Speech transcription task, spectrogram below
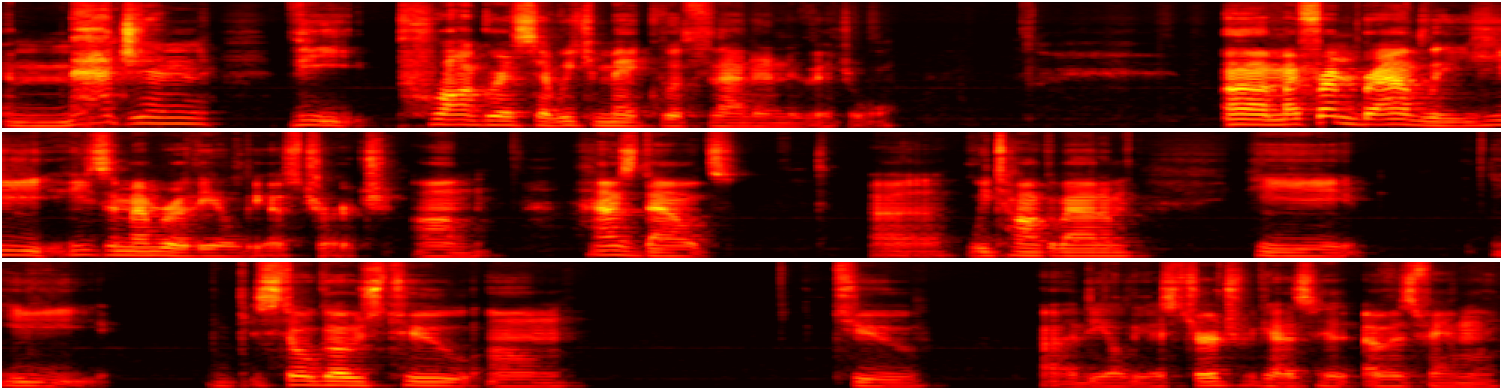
Imagine the progress that we can make with that individual. Uh, my friend Bradley, he he's a member of the LDS Church. Um, has doubts. Uh, we talk about him. He he still goes to um to uh, the LDS Church because of his family.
